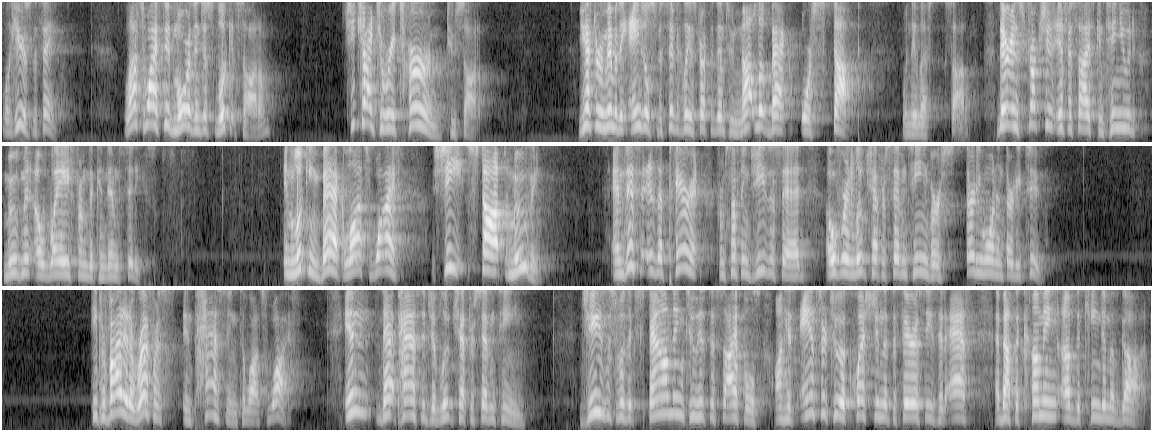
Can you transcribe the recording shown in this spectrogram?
Well, here's the thing Lot's wife did more than just look at Sodom, she tried to return to Sodom. You have to remember the angel specifically instructed them to not look back or stop when they left Sodom. Their instruction emphasized continued movement away from the condemned cities. In looking back, Lot's wife, she stopped moving. And this is apparent from something Jesus said over in Luke chapter 17, verse 31 and 32. He provided a reference in passing to Lot's wife. In that passage of Luke chapter 17, Jesus was expounding to his disciples on his answer to a question that the Pharisees had asked about the coming of the kingdom of God.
